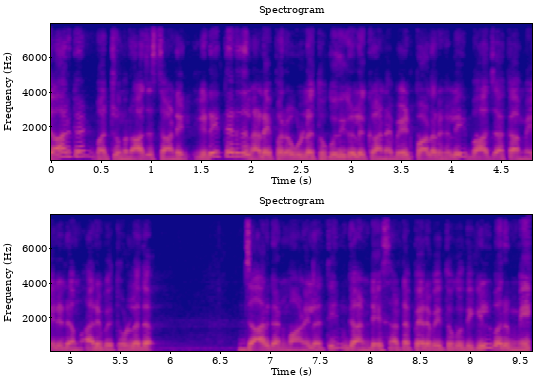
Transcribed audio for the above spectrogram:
ஜார்க்கண்ட் மற்றும் ராஜஸ்தானில் இடைத்தேர்தல் நடைபெற உள்ள தொகுதிகளுக்கான வேட்பாளர்களை பாஜக மேலிடம் அறிவித்துள்ளது. ஜார்க்கண்ட் மாநிலத்தின் கண்டே சட்டப்பேரவை தொகுதியில் வரும் மே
